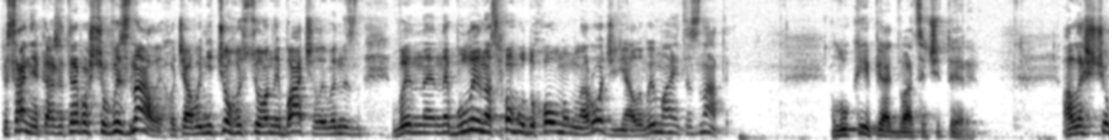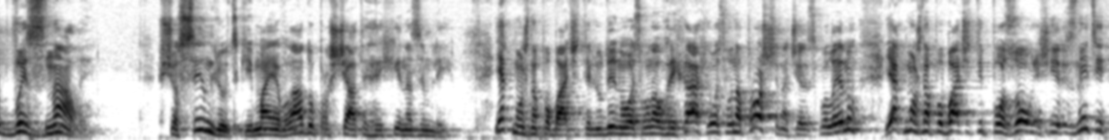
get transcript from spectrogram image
Писання каже, треба, щоб ви знали, хоча ви нічого з цього не бачили, ви не, ви не, не були на своєму духовному народженні, але ви маєте знати. Луки 5,24. Але щоб ви знали, що син людський має владу прощати гріхи на землі. Як можна побачити людину, ось вона в гріхах, і ось вона прощена через хвилину. Як можна побачити по зовнішній різниці,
